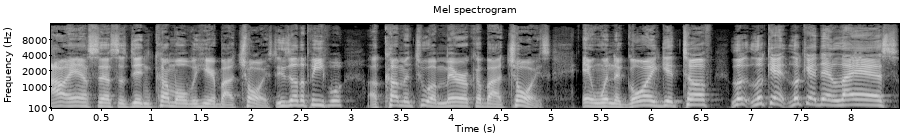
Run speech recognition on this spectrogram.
our ancestors didn't come over here by choice. These other people are coming to America by choice. And when the going get tough, look look at look at that last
